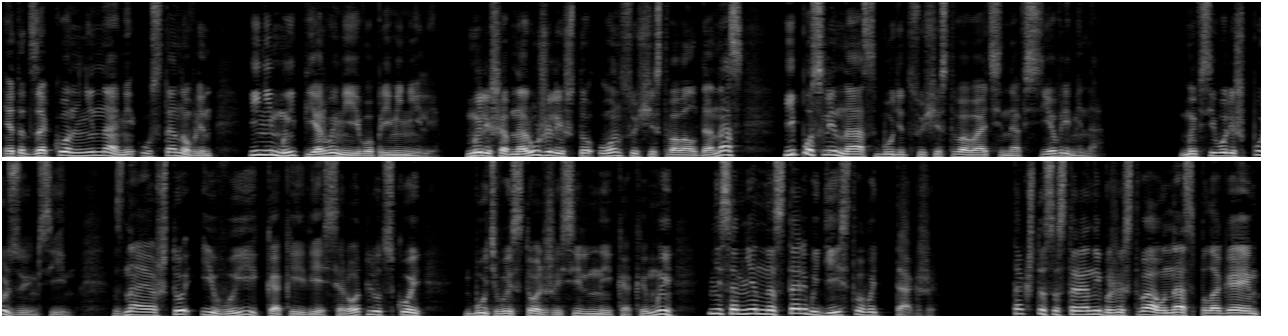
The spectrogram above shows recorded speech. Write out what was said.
Этот закон не нами установлен, и не мы первыми его применили. Мы лишь обнаружили, что он существовал до нас и после нас будет существовать на все времена. Мы всего лишь пользуемся им, зная, что и вы, как и весь род людской, будь вы столь же сильны, как и мы, несомненно, стали бы действовать так же. Так что со стороны божества у нас, полагаем,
